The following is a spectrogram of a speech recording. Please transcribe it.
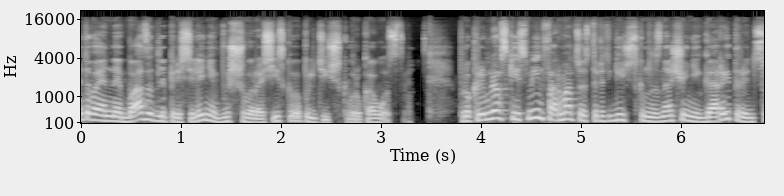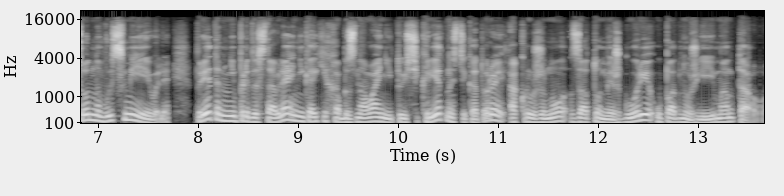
Это военная база для переселения высшего российского политического руководства. Про кремлевские СМИ информацию о стратегическом назначении горы традиционно высмеивали, при этом не предоставляя никаких обоснований той секретности, которой окружено зато межгорье у подножья Ямантау.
